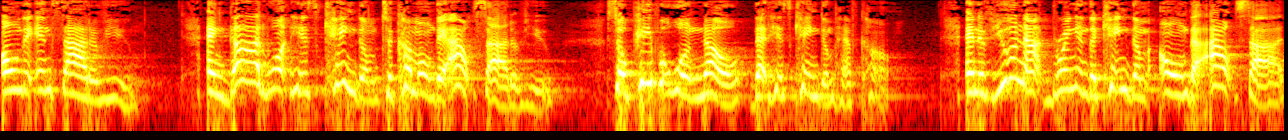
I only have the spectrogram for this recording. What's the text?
on the inside of you. And God want his kingdom to come on the outside of you so people will know that his kingdom have come. And if you're not bringing the kingdom on the outside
